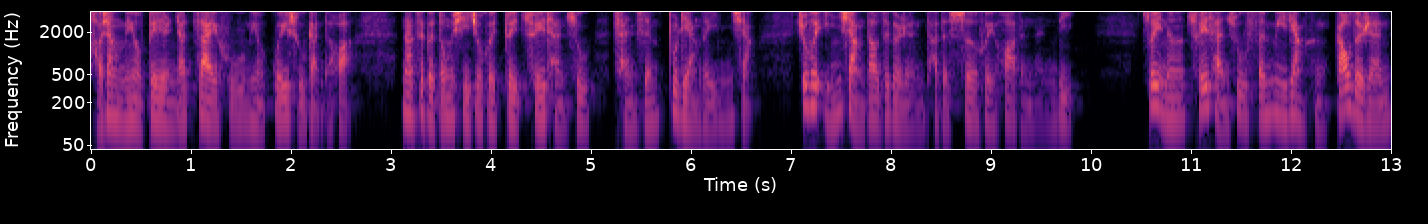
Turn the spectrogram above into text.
好像没有被人家在乎，没有归属感的话，那这个东西就会对催产素产生不良的影响，就会影响到这个人他的社会化的能力。所以呢，催产素分泌量很高的人，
